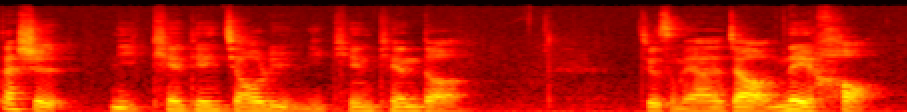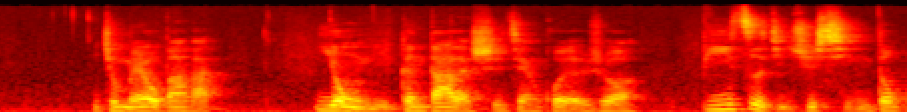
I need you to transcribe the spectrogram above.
但是你天天焦虑，你天天的就怎么样叫内耗，你就没有办法用你更大的时间或者是说。逼自己去行动，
